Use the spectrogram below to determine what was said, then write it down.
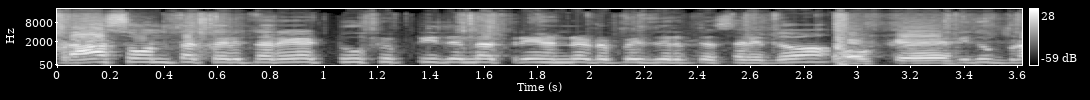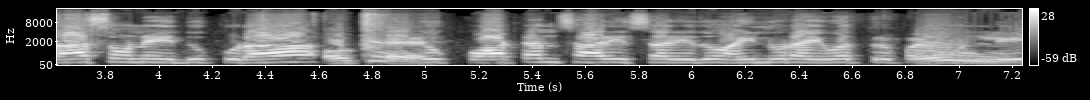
ಬ್ರಾಸೋ ಅಂತ ಕರೀತಾರೆ. ಟೂ ಫಿಫ್ಟಿ ದಿಂದ ತ್ರೀ ಹಂಡ್ರೆಡ್ ರುಪೀಸ್ ಇರುತ್ತೆ ಸರ್ ಇದು. ಇದು ಬ್ರಾಸೋನೆ ಇದು ಕೂಡ. ಇದು ಕಾಟನ್ ಸಾರಿ ಸರ್ ಇದು ಐನೂರ ಐವತ್ತು ರೂಪಾಯಿ ಅಲ್ಲಿ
